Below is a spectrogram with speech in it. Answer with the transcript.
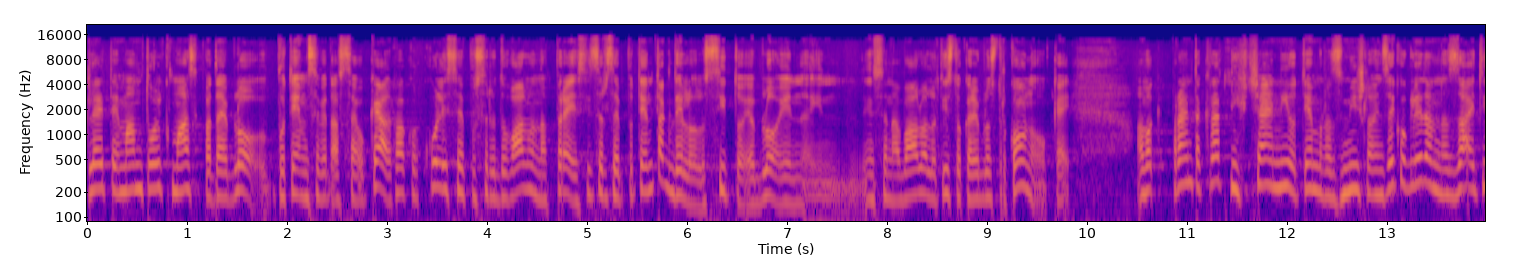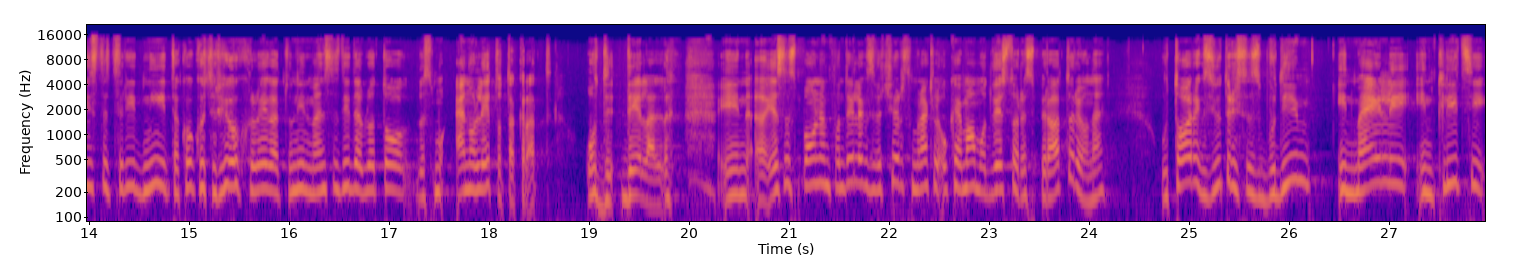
gledajte, imam toliko mask, pa da je bilo potem seveda vse ok, ali kakorkoli se je posredovalo naprej, sicer se je potem tak delalo, sito je bilo in, in, in se nabavljalo tisto, kar je bilo strokovno ok. Ampak pravim, takrat nihče ni o tem razmišljal. In zdaj, ko gledam nazaj tiste tri dni, tako kot je rekel kolega Tunin, meni se zdi, da je bilo to, da smo eno leto takrat oddelali. In uh, jaz se spomnim, ponedeljek zvečer smo rekli, ok, imamo 200 respiratorjev, ne? v torek zjutraj se zbudim, in maili in klici,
